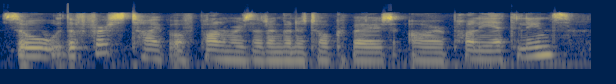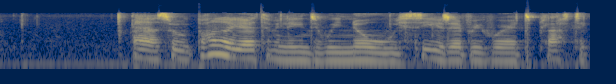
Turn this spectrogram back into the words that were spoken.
So the first type of polymers that I'm going to talk about are polyethylenes. Uh, so polyethylene, we know, we see it everywhere. It's plastic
